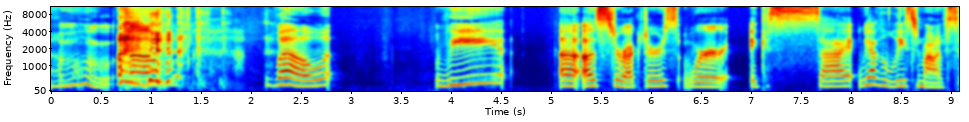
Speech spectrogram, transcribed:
Ooh. Um, well, we, uh, us directors, were excited. We have the least amount of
